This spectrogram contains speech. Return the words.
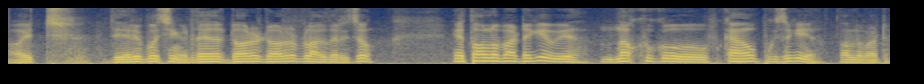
हैट धेरै पछि हिँड्दा डर डर लाग्दो रहेछ हौ। यहाँ तल्लो बाटो के उयो नखुको कहाँ पुग्छ कि यो तल्लो बाटो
